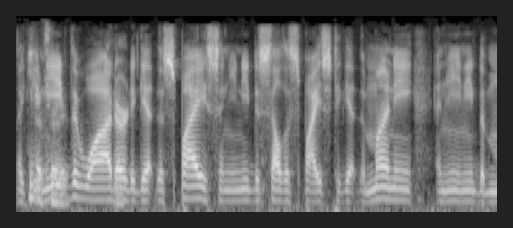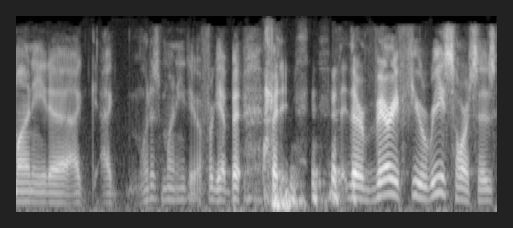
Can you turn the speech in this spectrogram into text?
Like you That's need right. the water yeah. to get the spice, and you need to sell the spice to get the money, and you need the money to. I, I, what does money do? I forget, but but there are very few resources,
